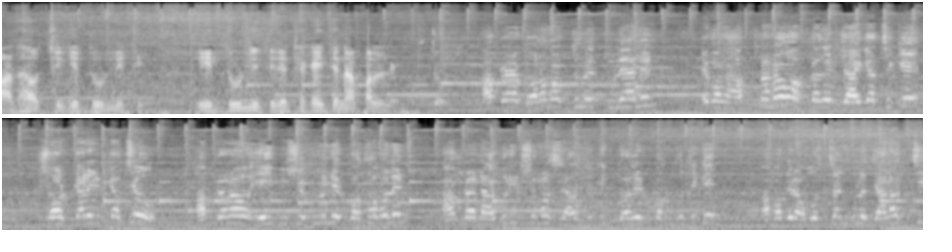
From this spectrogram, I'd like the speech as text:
বাধা হচ্ছে গিয়ে দুর্নীতি। এই দুর্নীতিরে ঠেকাইতে না পারলে। আপনারা গণমাধ্যমে তুলে আনেন এবং আপনারাও আপনাদের জায়গা থেকে সরকারের কাছেও আপনারাও এই বিষয়গুলো নিয়ে কথা বলেন। আমরা নাগরিক সমাজ, রাজনৈতিক দলের পক্ষ থেকে আমাদের অবস্থানগুলো জানাচ্ছি।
